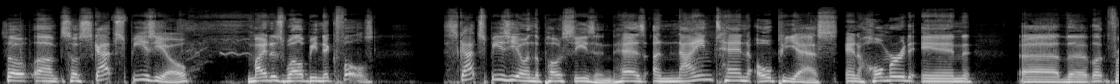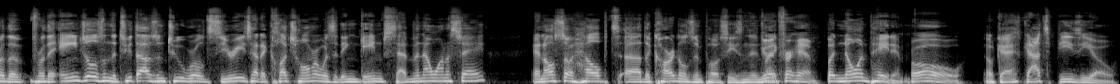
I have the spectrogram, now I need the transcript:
so um so Scott Spiezio might as well be Nick Foles. Scott Spiezio in the postseason has a 910 OPS and homered in uh the for the for the Angels in the 2002 World Series had a clutch homer was it in game 7 I want to say and also helped uh, the Cardinals in postseason and Good like- for him. but no one paid him Oh, okay Scott Spiezio.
